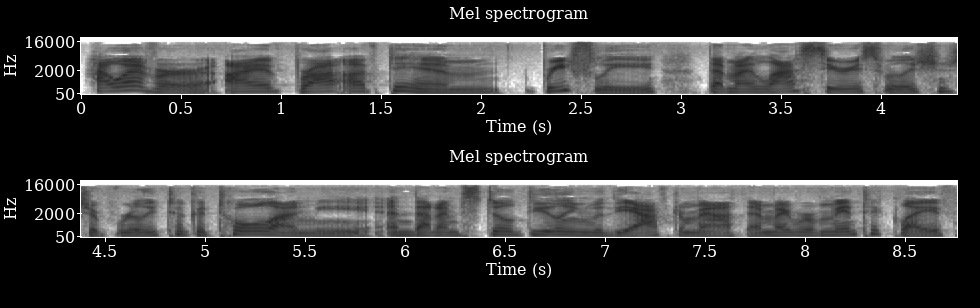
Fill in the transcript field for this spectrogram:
However, I have brought up to him briefly that my last serious relationship really took a toll on me, and that I'm still dealing with the aftermath, and my romantic life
